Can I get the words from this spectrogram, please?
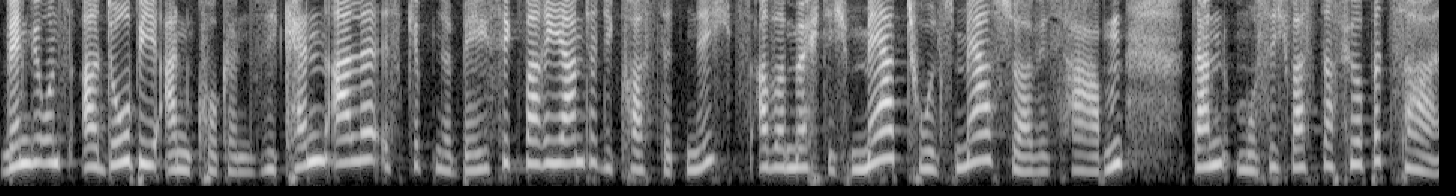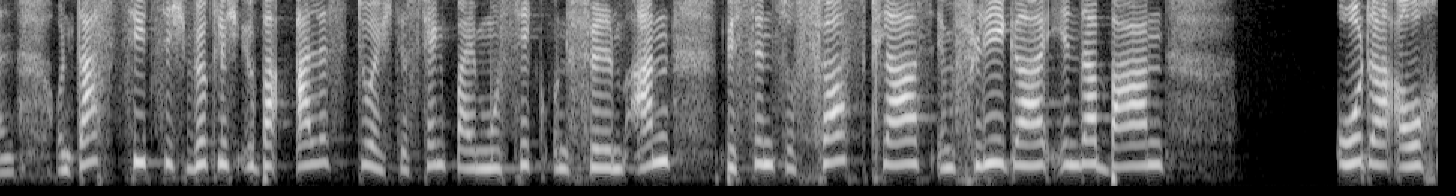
wenn wir uns Adobe angucken, Sie kennen alle, es gibt eine Basic-Variante, die kostet nichts, aber möchte ich mehr Tools, mehr Service haben, dann muss ich was dafür bezahlen. Und das zieht sich wirklich über alles durch. Das fängt bei Musik und Film an, bis hin zu First Class, im Flieger, in der Bahn oder auch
